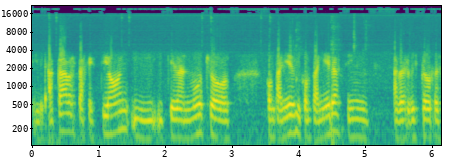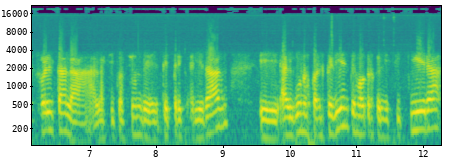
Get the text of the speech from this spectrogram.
eh, acaba esta gestión y, quedan muchos compañeros y compañeras sin haber visto resuelta la, la situación de, precariedad, algunos con expedientes, otros que ni siquiera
